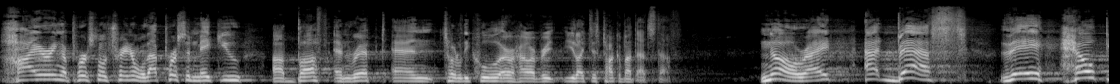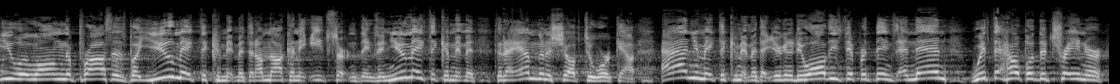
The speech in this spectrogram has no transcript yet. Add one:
hiring a personal trainer, will that person make you uh, buff and ripped and totally cool, or however you like to talk about that stuff? No, right? At best, they help you along the process, but you make the commitment that I'm not going to eat certain things. And you make the commitment that I am going to show up to work out. And you make the commitment that you're going to do all these different things. And then with the help of the trainer,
